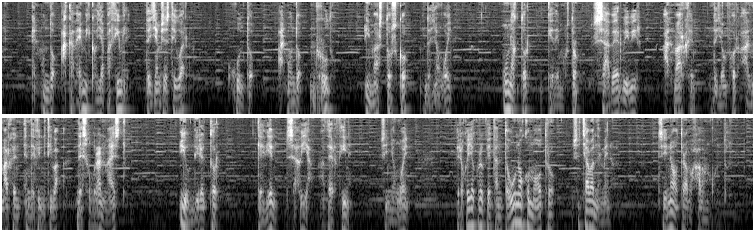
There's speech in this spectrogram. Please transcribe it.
El mundo académico y apacible de James Stewart junto al mundo rudo y más tosco de John Wayne. Un actor que demostró saber vivir al margen de John Ford, al margen en definitiva de su gran maestro. Y un director que bien sabía hacer cine sin John Wayne, pero que yo creo que tanto uno como otro se echaban de menos si no trabajaban juntos.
